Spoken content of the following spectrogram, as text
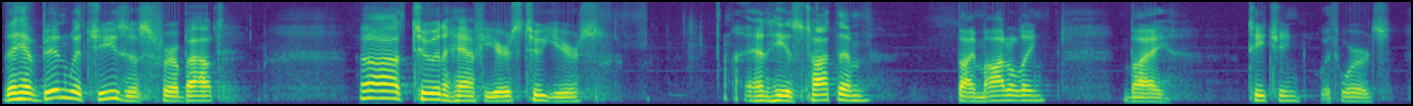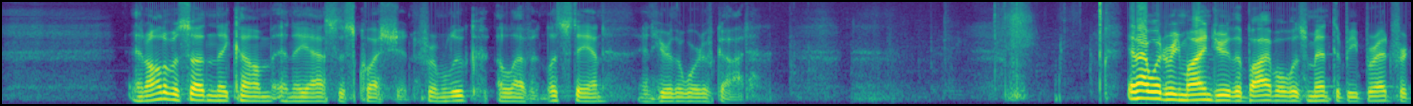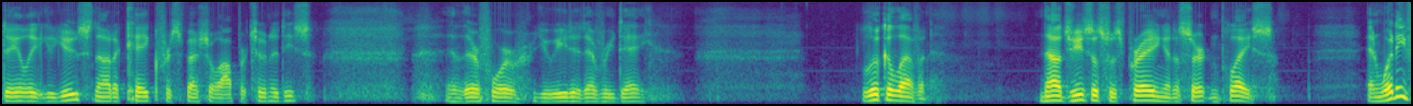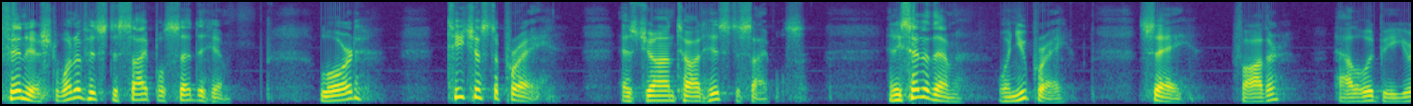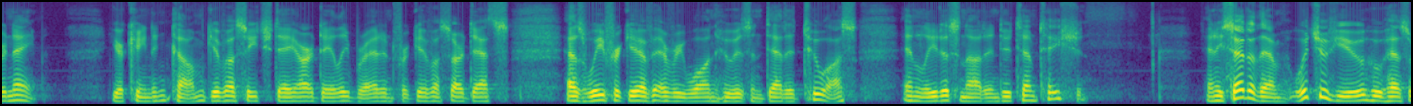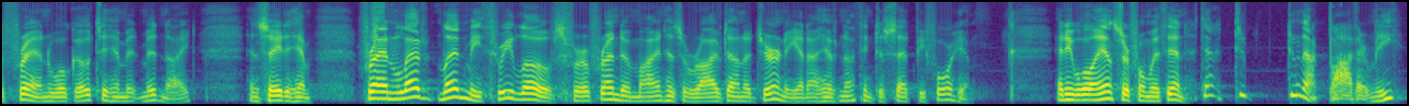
They have been with Jesus for about uh, two and a half years, two years. And he has taught them by modeling, by teaching with words. And all of a sudden they come and they ask this question from Luke 11. Let's stand and hear the word of God. And I would remind you the Bible was meant to be bread for daily use, not a cake for special opportunities and therefore you eat it every day. Luke 11. Now Jesus was praying in a certain place. And when he finished, one of his disciples said to him, Lord, teach us to pray, as John taught his disciples. And he said to them, When you pray, say, Father, hallowed be your name. Your kingdom come. Give us each day our daily bread, and forgive us our debts as we forgive everyone who is indebted to us, and lead us not into temptation. And he said to them, Which of you who has a friend will go to him at midnight and say to him, Friend, lend, lend me three loaves, for a friend of mine has arrived on a journey, and I have nothing to set before him? And he will answer from within, Do, do not bother me.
